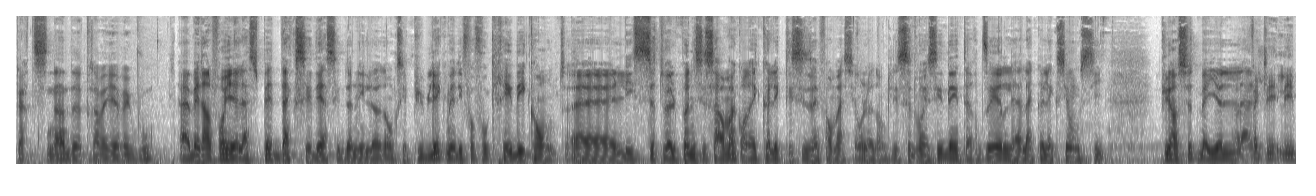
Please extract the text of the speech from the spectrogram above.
pertinent de travailler avec vous? Euh, ben dans le fond, il y a l'aspect d'accéder à ces données-là. Donc, c'est public, mais des fois, il faut créer des comptes. Euh, les sites veulent pas nécessairement qu'on ait collecté ces informations-là. Donc, les sites vont essayer d'interdire la, collection aussi. Puis ensuite, ben, il y a la... Fait que les,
